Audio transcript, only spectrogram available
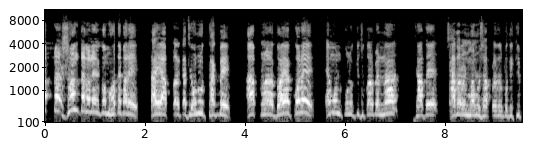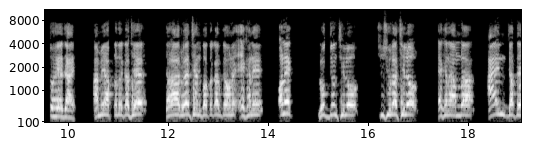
আপনার সন্তান এরকম হতে পারে। তাই আপনার কাছে অনুরোধ থাকবে, আপনারা দয়া করে এমন কোনো কিছু করবেন না, যাতে সাধারণ মানুষ আপনাদের প্রতি ক্ষিপ্ত হয়ে যায়। আমি আপনাদের কাছে যারা রয়েছেন, গতকালকে এখানে অনেক লোকজন ছিল, শিশুরা ছিল। এখানে আমরা আইন যাতে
